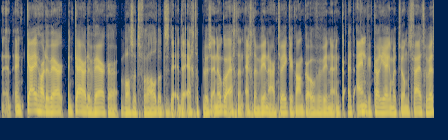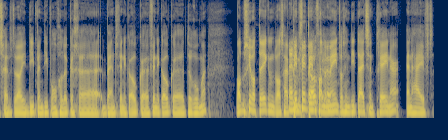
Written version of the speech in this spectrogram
Een, een, keiharde werk, een keiharde werker was het vooral. Dat is de, de echte plus. En ook wel echt een, echt een winnaar. Twee keer kanker overwinnen. Een, uiteindelijk een carrière met 250 wedstrijden. Terwijl je diep en diep ongelukkig eh, bent, vind ik ook, eh, vind ik ook eh, te roemen. Wat misschien wel tekenend was, hij Pim, vind Pim ook, van der Meent was in die tijd zijn trainer. En hij heeft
